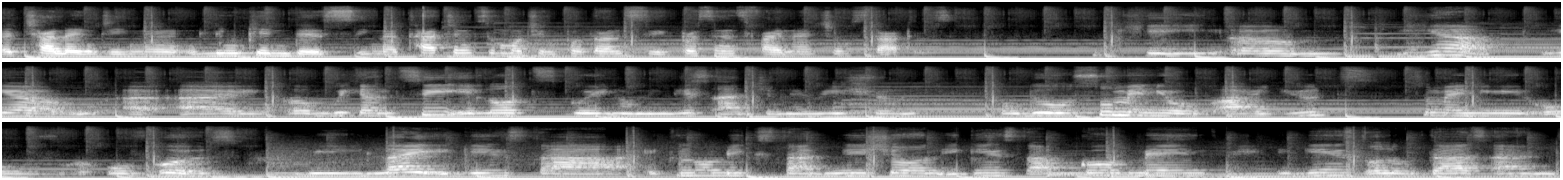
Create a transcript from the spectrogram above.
a challenge in uh, linking this, in attaching so much importance to a person's financial status? Okay um yeah yeah i, I um, we can see a lot going on in this our generation. Although so many of our youths so many of of us we lie against our economic stagnation against our government against all of that. And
